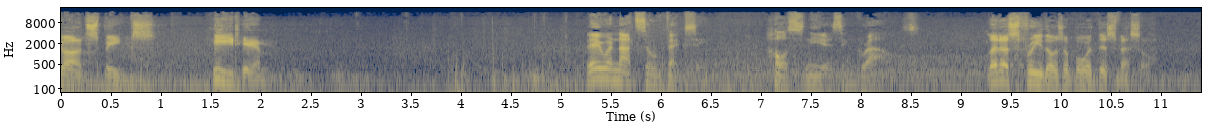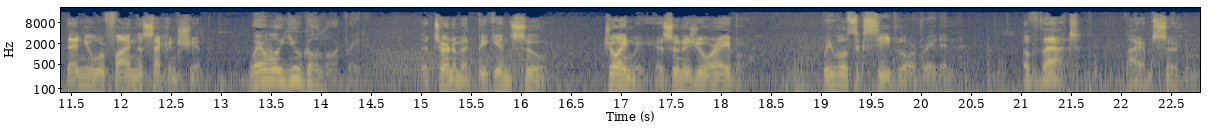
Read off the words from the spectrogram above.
God speaks, heed him. They were not so vexing. All sneers and growls. Let us free those aboard this vessel. Then you will find the second ship. Where will you go, Lord Raiden? The tournament begins soon. Join me as soon as you are able. We will succeed, Lord Raiden. Of that, I am certain.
